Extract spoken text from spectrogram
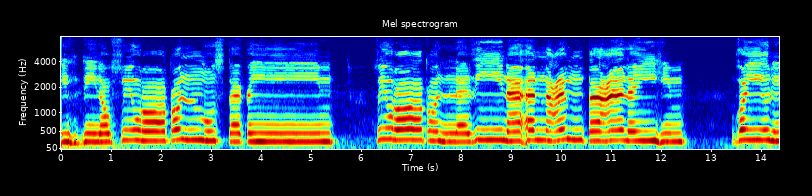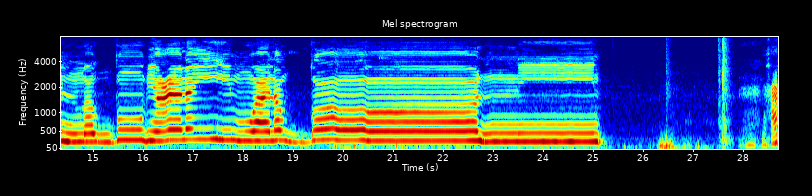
اهدنا الصراط المستقيم صراط الذين أنعمت عليهم غير المغضوب عليهم ولا الضالين นะครับ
